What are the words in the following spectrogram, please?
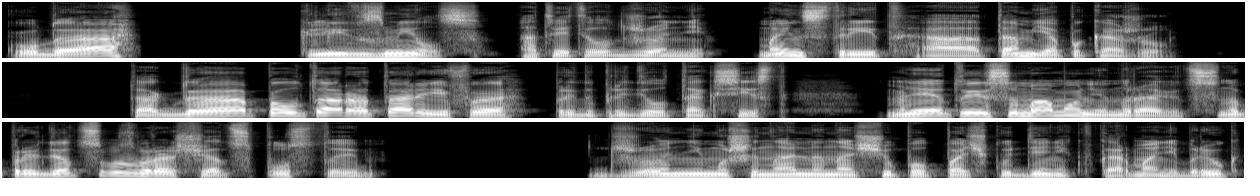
«Куда?» «Клиффс Миллс», — ответил Джонни. «Мейн-стрит, а там я покажу». «Тогда полтора тарифа», — предупредил таксист. «Мне это и самому не нравится, но придется возвращаться пустым». Джонни машинально нащупал пачку денег в кармане брюк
